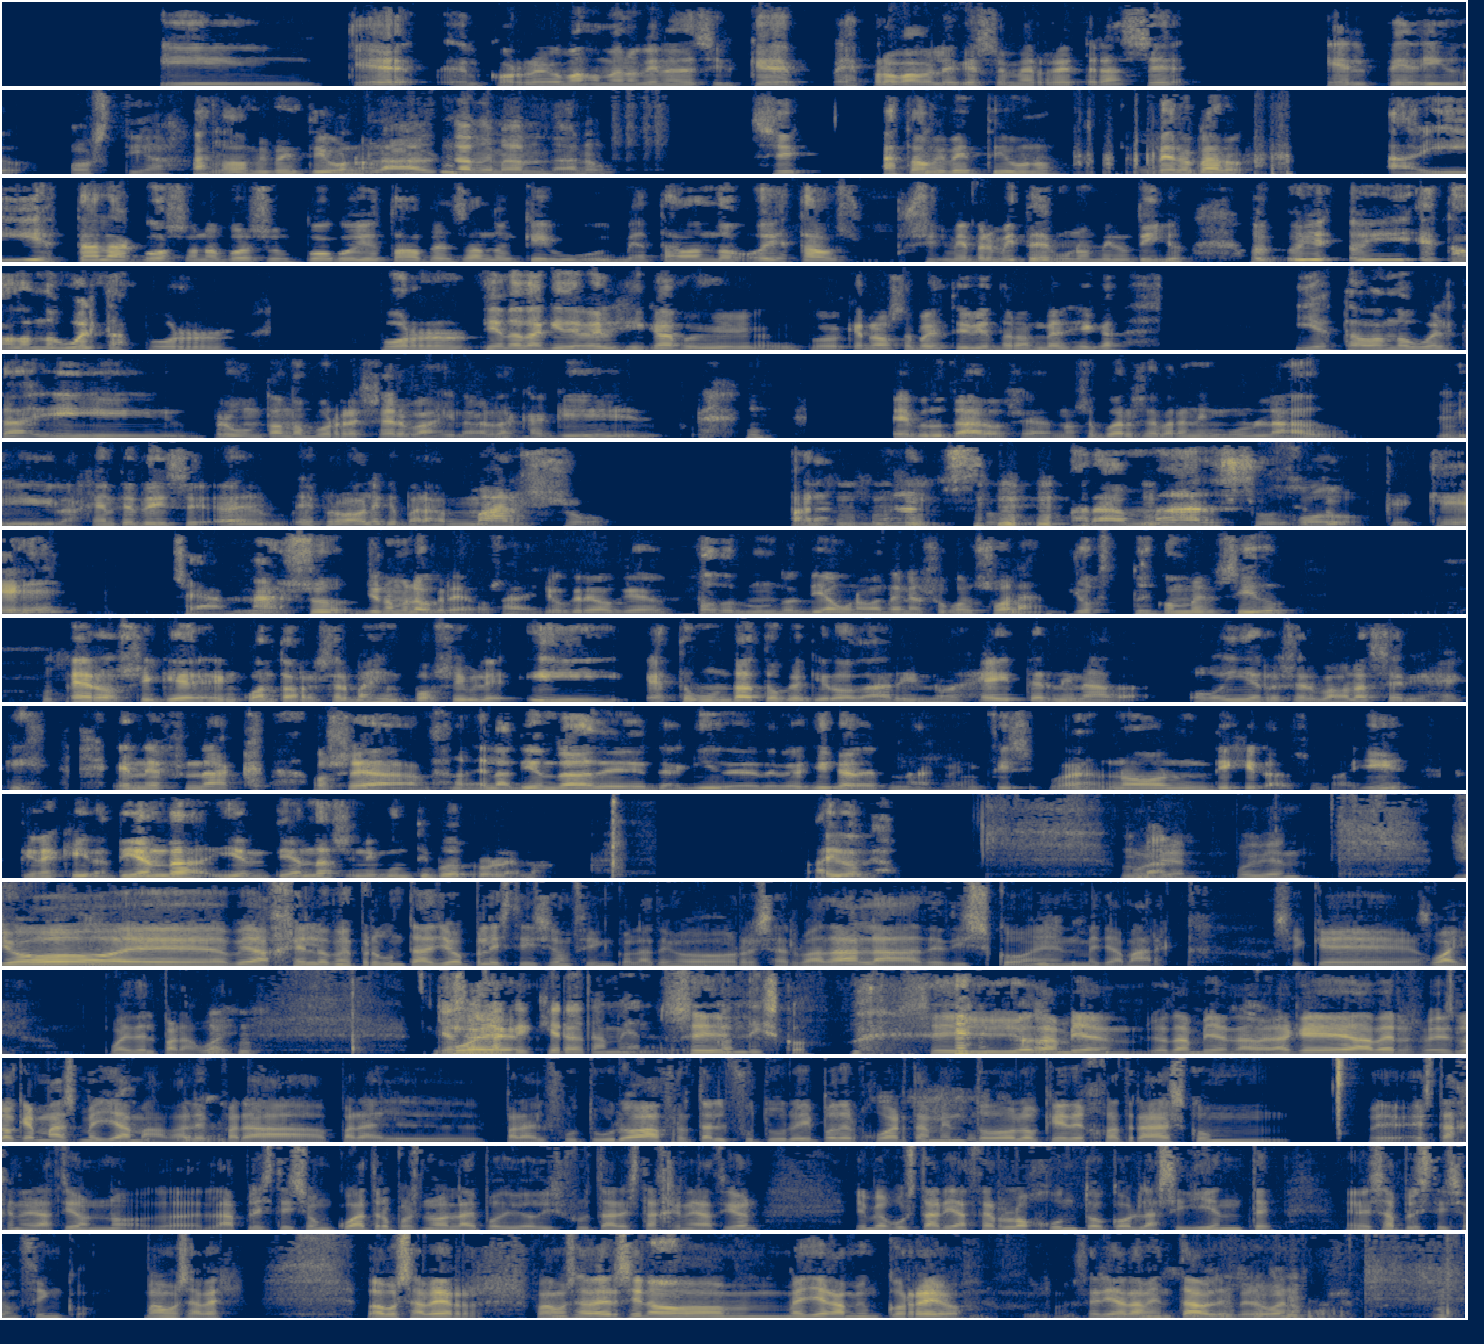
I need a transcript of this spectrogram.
Y que el correo más o menos viene a decir que es probable que se me retrase el pedido Hostia. hasta 2021. Por la alta demanda, ¿no? Sí, hasta 2021. Pero claro, ahí está la cosa, ¿no? Por eso un poco yo estaba pensando en que uy, me estaba dando, hoy he estado, si me permites, unos minutillos, hoy, hoy, hoy he estado dando vueltas por, por tiendas de aquí de Bélgica, porque, porque no sé, porque estoy viendo en Bélgica, y he estado dando vueltas y preguntando por reservas, y la verdad es que aquí es brutal, o sea, no se puede reservar en ningún lado. Y la gente te dice, "Eh, es probable que para marzo, para marzo, para marzo. Tú. ¿Qué, ¿Qué? O sea, marzo, yo no me lo creo. O sea, yo creo que todo el mundo el día uno va a tener su consola. Yo estoy convencido. Pero sí que en cuanto a reservas es imposible. Y esto es un dato que quiero dar y no es hater ni nada. Hoy he reservado las series X en FNAC, o sea, en la tienda de, de aquí, de, de Bélgica, de FNAC, en físico, ¿eh? No en digital, sino allí. Tienes que ir a tienda y en tienda sin ningún tipo de problema. Ahí lo dejo. Muy Vale. bien, muy bien. Yo, eh, vea, Gelo me pregunta, yo PlayStation 5 la tengo reservada, la de disco en MediaMark. Así que guay, guay del Paraguay. Yo soy la Pues- que quiero también, sí. con disco. Sí, yo también, yo también. La verdad que, a ver, es lo que más me llama, ¿vale? Para, para el, para el futuro, afrontar el futuro y poder jugar también todo lo que dejo atrás con eh, esta generación, ¿no? La la PlayStation 4 pues no la he podido disfrutar esta generación y me gustaría hacerlo junto con la siguiente en esa PlayStation 5. Vamos a ver, vamos a ver, vamos a ver si no me llega a mí un correo. Sería lamentable, pero bueno.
